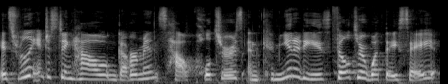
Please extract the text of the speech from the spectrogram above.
It's really interesting how governments, how cultures, and communities filter what they say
